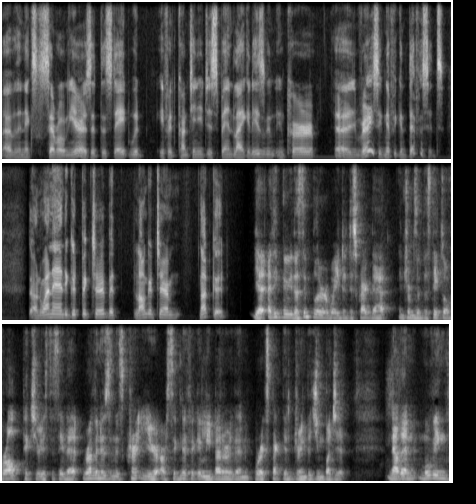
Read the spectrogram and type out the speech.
over the next several years that the state would, if it continued to spend like it is, incur uh, very significant deficits. On one hand, a good picture, but longer term, not good. Yeah, I think maybe the simpler way to describe that in terms of the state's overall picture is to say that revenues in this current year are significantly better than were expected during the June budget. Now, then, moving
